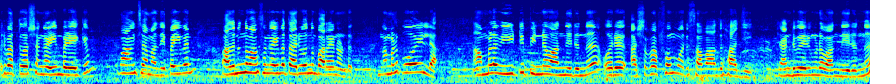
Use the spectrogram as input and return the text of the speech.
ഒരു പത്ത് വർഷം കഴിയുമ്പോഴേക്കും വാങ്ങിച്ചാൽ മതി. ഇപ്പം ഈവൻ പതിനൊന്ന് മാസം കഴിയുമ്പോൾ തരുമെന്നും പറയുന്നുണ്ട് നമ്മൾ പോയില്ല. നമ്മളെ വീട്ടിൽ പിന്നെ വന്നിരുന്ന് ഒരു അഷ്റഫും ഒരു സവാദ് ഹാജി രണ്ടുപേരും കൂടെ വന്നിരുന്ന്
